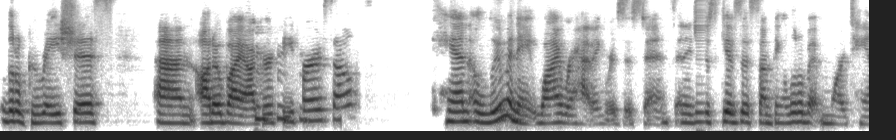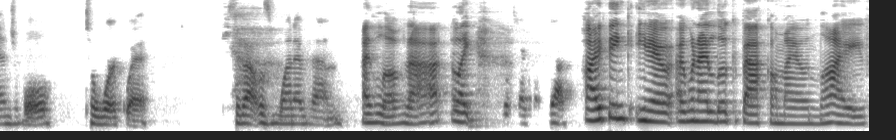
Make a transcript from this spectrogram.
little gracious um, autobiography for ourselves can illuminate why we're having resistance and it just gives us something a little bit more tangible to work with so that was one of them. I love that. Like, yeah. I think, you know, when I look back on my own life,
